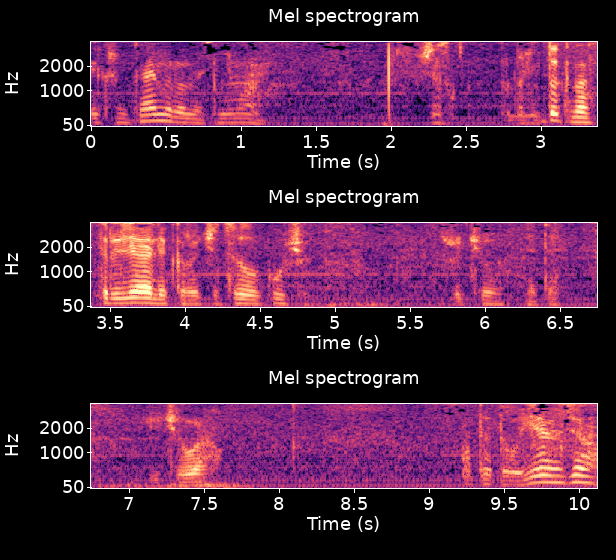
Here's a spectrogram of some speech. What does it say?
экшн камеру наснимал. Сейчас, блин, только настреляли, короче, целую кучу. Шучу, это чучела. Вот этого я взял.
